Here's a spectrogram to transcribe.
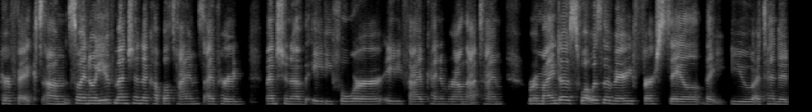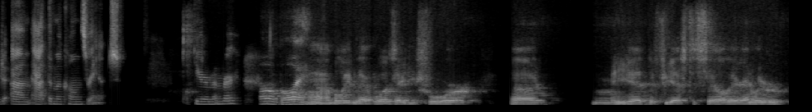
Perfect. Um, so I know you've mentioned a couple times, I've heard mention of 84, 85, kind of around that time. Remind us, what was the very first sale that you attended um, at the McCombs Ranch? Do you remember? Oh boy. I believe that was 84. Uh, he had the Fiesta sale there, and we were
